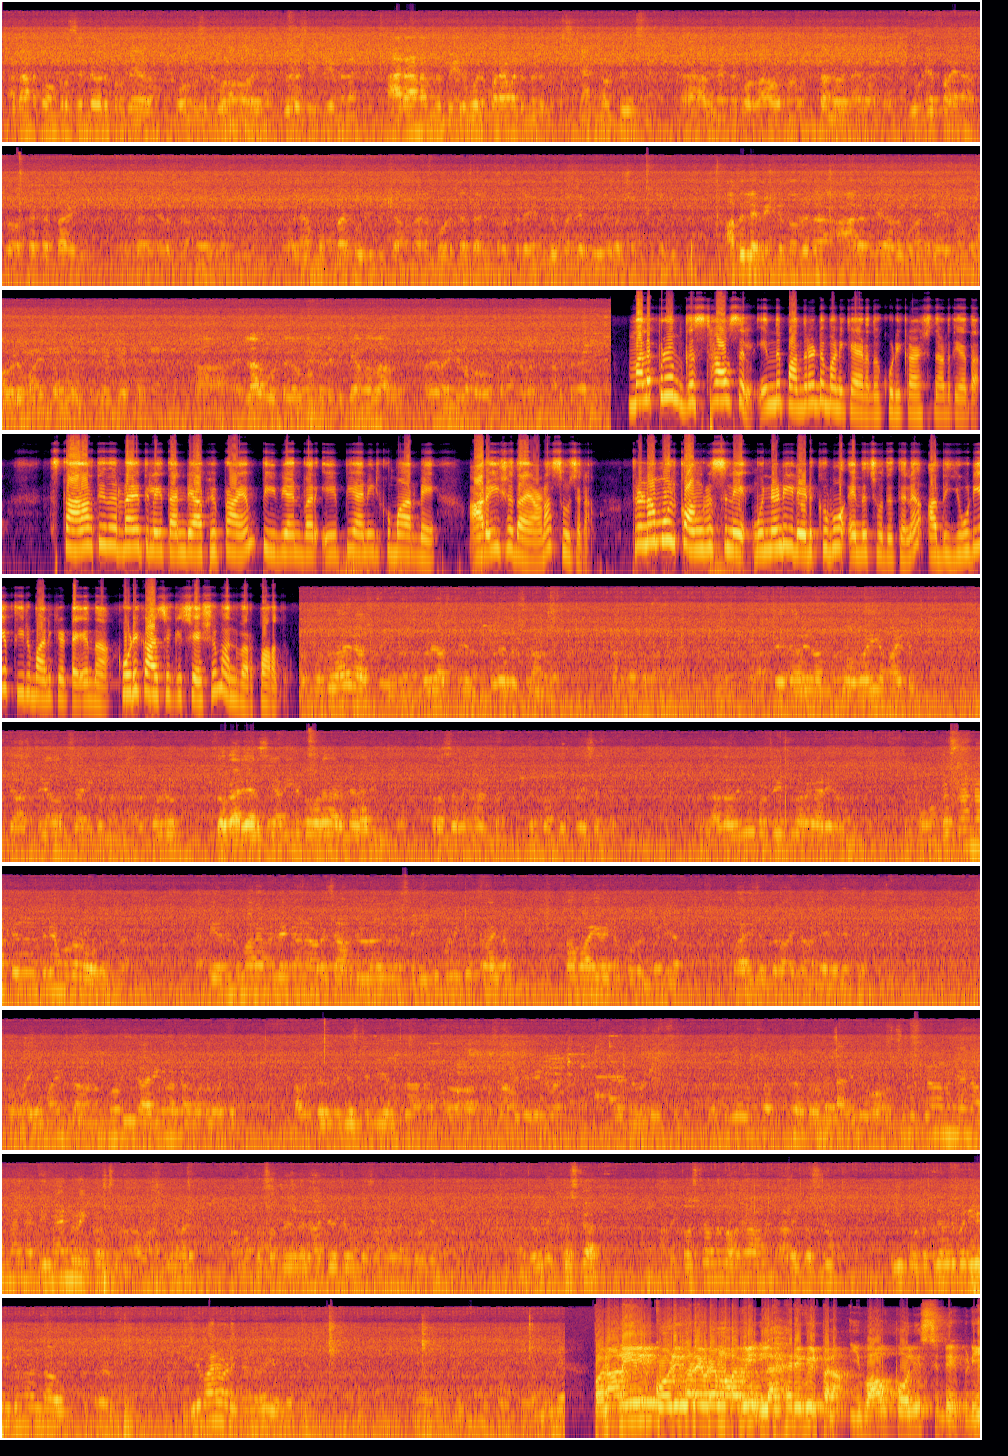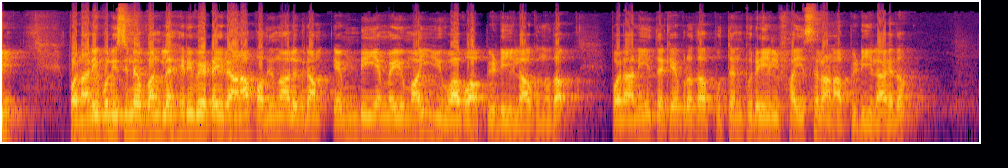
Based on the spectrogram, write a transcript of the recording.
അതാണ് കോൺഗ്രസിന്റെ ഒരു പ്രത്യേകത. കോൺഗ്രസിന്റെ ഗുണം എന്ന് പറയുന്നത് ഇതുവരെ സി പി എമ്മിന് ആരാണെന്ന് പേര് പോലും പറയാൻ പറ്റുന്നില്ല. പക്ഷെ ഞങ്ങൾക്ക് അതിനൊക്കെ കൊള്ളാവുന്ന ഒട്ടനവധി നേതാക്കൾ യു ഡി എഫ് അതിനകത്ത് ഒറ്റക്കെട്ടായി തെരഞ്ഞെടുപ്പിനെ ഞാൻ മുമ്പേ സൂചിപ്പിച്ചാണ് നിലമ്പൂരിന്റെ ചരിത്രത്തിലെ ഏറ്റവും വലിയ ഭൂരിപക്ഷം ലഭിക്കും അത് ലഭിക്കുന്നതിന് ആരൊക്കെ അത് ഗുണം ചെയ്യുന്നു അവരുമായി എല്ലാ വോട്ടുകളും നമുക്ക് ലഭിക്കുക എന്നുള്ളതാണ്. അതിനു വേണ്ടിയുള്ള പ്രവർത്തനങ്ങൾ നടത്തുക മലപ്പുറം ഗസ്റ്റ് ഹൌസിൽ ഇന്ന് പന്ത്രണ്ട് മണിക്കായിരുന്നു കൂടിക്കാഴ്ച നടത്തിയത്. സ്ഥാനാർത്ഥി നിർണയത്തിലെ തന്റെ അഭിപ്രായം P V Anvar A P അനിൽകുമാറിനെ അറിയിച്ചതായാണ് സൂചന. തൃണമൂൽ കോൺഗ്രസിനെ മുന്നണിയിലെടുക്കുമോ എന്ന ചോദ്യത്തിന് അത് യു ഡി എഫ് തീരുമാനിക്കട്ടെ എന്ന് കൂടിക്കാഴ്ചയ്ക്ക് ശേഷം അൻവർ പറഞ്ഞു. കോൺഗ്രസ് സ്ഥാനാർത്ഥി നമുക്ക് റോളില്ല പി എം അവിടെ ചാർജുള്ളത് സ്ഥിതിക്ക് പുള്ളിക്ക് ഉത്തരവാദിത്തം സ്വാഭാവികമായിട്ടും കൂടും. വലിയ ഭാരിച്ച ഉത്തരവാദിത്തമല്ലേ വലിയ സ്വാഭാവികമായും കാണുമ്പോൾ ഈ കാര്യങ്ങളൊക്കെ അങ്ങോട്ടും ഇങ്ങോട്ടും അവിടുത്തെ വലിയ നിജസ്ഥിതി എന്താണ്? സാഹചര്യങ്ങൾ എന്ന് വിലയിരുത്തുന്നത് അതിൽ കുറച്ച് നിൽക്കുകയാണ് ഞാൻ അന്ന് തന്നെ ഡിമാൻഡ് റിക്വസ്റ്റ് ആണ് ആ വാക്കുകൾ മൊത്തസമ്മേളനം രാജിവെച്ച മൊത്തസമ്മേളനം തോന്നിയില്ല അത് റിക്വസ്റ്റാണ് ആ റിക്വസ്റ്റ് എന്ന് പറഞ്ഞതാണ് ആ റിക്വസ്റ്റും ഈ കൂട്ടത്തിൽ അവർ പരിഗണിക്കുന്നുണ്ടാവും. അത്രയേ ഉള്ളൂ. തീരുമാനമെടുക്കേണ്ടത് യു ഡി എഫിനാണ്. പൊന്നാനിയിൽ കോഴിക്കടയുടെ മറവിൽ ലഹരി വിൽപ്പന. യുവാവ് പോലീസിന്റെ പിടിയിൽ. പൊന്നാനി പോലീസിന്റെ വൻ ലഹരി വേട്ടയിലാണ് പതിനാല് ഗ്രാം എം ഡി എം എയുമായി യുവാവ് പിടിയിലാകുന്നത്. പൊന്നാനി തെക്കേപ്രത പുത്തൻപുരയിൽ ഫൈസലാണ് പിടിയിലായത്.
